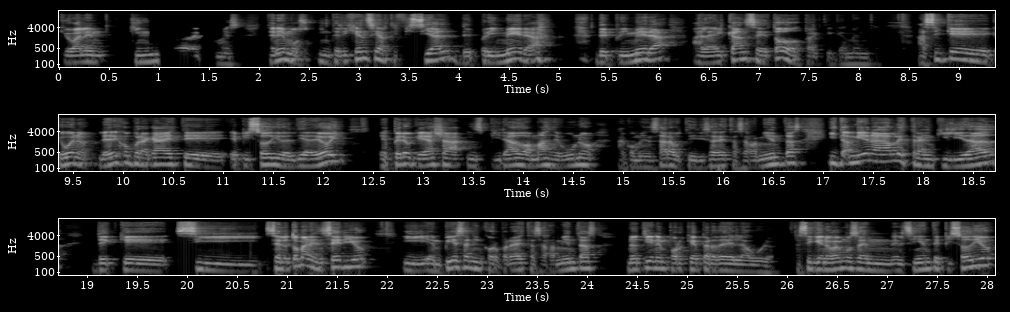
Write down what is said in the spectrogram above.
que valen 500 dólares por mes. Tenemos inteligencia artificial de primera, de primera al alcance de todos prácticamente. Así que, que bueno, les dejo por acá este episodio del día de hoy. Espero que haya inspirado a más de uno a comenzar a utilizar estas herramientas y también a darles tranquilidad de que si se lo toman en serio y empiezan a incorporar estas herramientas, no tienen por qué perder el laburo. Así que nos vemos en el siguiente episodio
